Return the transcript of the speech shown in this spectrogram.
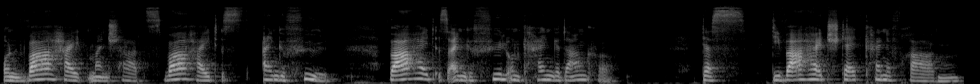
Und Wahrheit, mein Schatz, Wahrheit ist ein Gefühl. Wahrheit ist ein Gefühl und kein Gedanke. Das, die Wahrheit stellt keine Fragen.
